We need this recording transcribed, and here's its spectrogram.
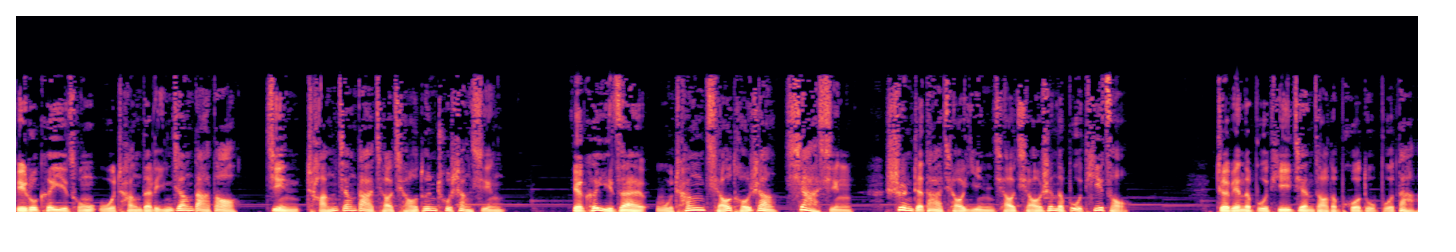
比如可以从武昌的临江大道进长江大桥桥墩处上行，也可以在武昌桥头上下行，顺着大桥引桥桥身的步梯走。这边的步梯建造的坡度不大。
